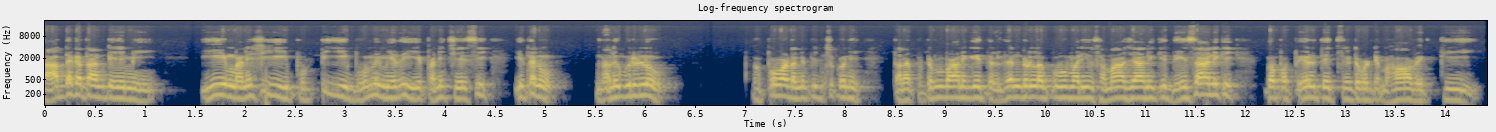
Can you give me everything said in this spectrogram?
సార్థకత అంటే ఏమి? ఈ మనిషి ఈ పుట్టి ఈ భూమి మీద ఈ పని చేసి ఇతను నలుగురిలో గొప్పవాడు అనిపించుకొని తన కుటుంబానికి తల్లిదండ్రులకు మరియు సమాజానికి దేశానికి గొప్ప పేరు తెచ్చినటువంటి మహా వ్యక్తి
